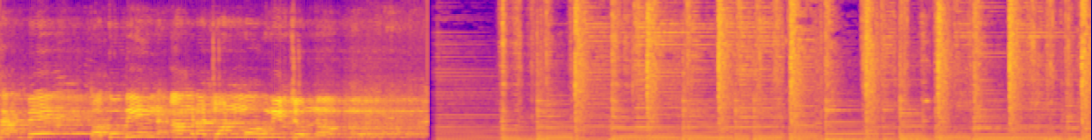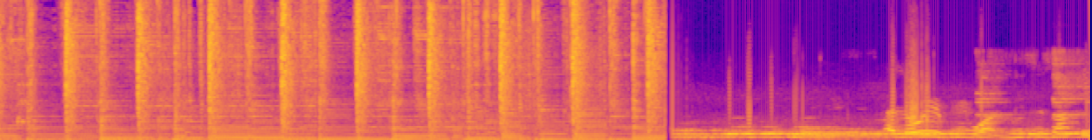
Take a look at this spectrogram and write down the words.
থাকবে ততদিন আমরা জন্মভূমির জন্য। Hello everyone this is Aki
